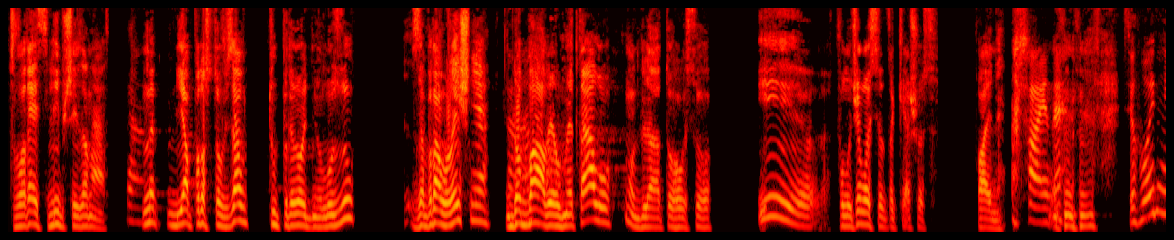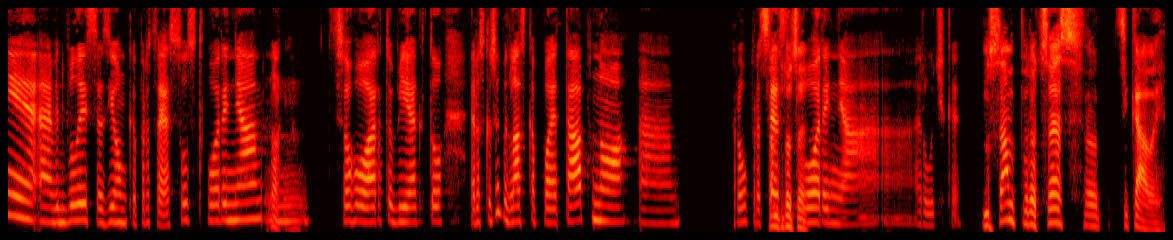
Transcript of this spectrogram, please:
творець ліпший за нас. так. Ми, я просто взяв ту природню лозу, забрав лишнє, Так. додав металу ну, для того всього, і вийшло таке щось файне. Файне. Сьогодні е, відбулися зйомки процесу створення Так. Цього арт-об'єкту. Розкажи, будь ласка, поетапно про процес, процес. створення ручки. Ну, сам процес е, цікавий.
